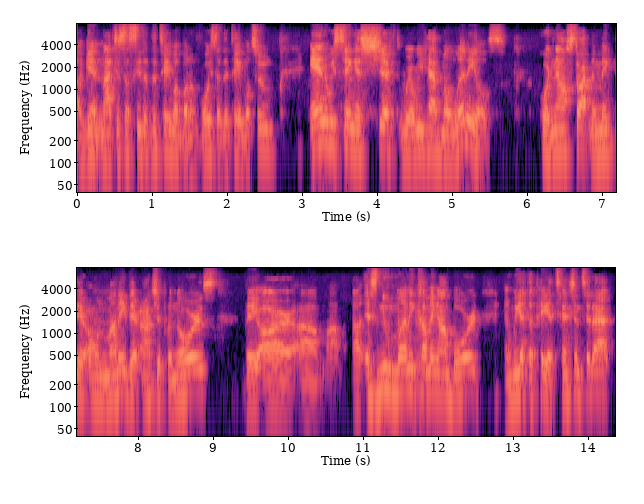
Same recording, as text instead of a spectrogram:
again, not just a seat at the table, but a voice at the table too. And we're seeing a shift where we have millennials who are now starting to make their own money. They're entrepreneurs. They are. Um, uh, it's new money coming on board, and we have to pay attention to that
